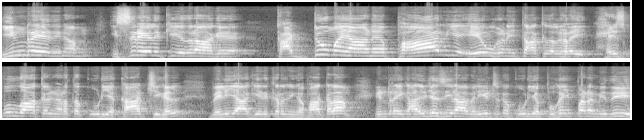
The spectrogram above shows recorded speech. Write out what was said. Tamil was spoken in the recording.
இன்றைய தினம் இஸ்ரேலுக்கு எதிராக கடுமையான பாரிய ஏவுகணை தாக்குதல்களை ஹெஸ்புல்லாக்கள் நடத்தக்கூடிய காட்சிகள் வெளியாகி இருக்கிறது. நீங்கள் பார்க்கலாம். இன்றைக்கு அல் ஜசீரா வெளியிட்டிருக்கக்கூடிய புகைப்படம் இது.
